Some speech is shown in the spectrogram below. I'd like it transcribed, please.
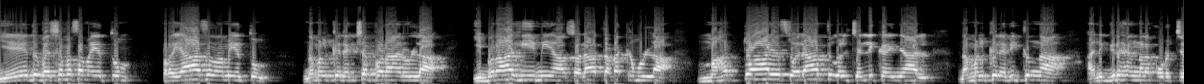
ഏത് വിഷമ സമയത്തും പ്രയാസ സമയത്തും നമ്മൾക്ക് രക്ഷപ്പെടാനുള്ള ഇബ്രാഹീമിയ സ്വലാത്ത് അടക്കമുള്ള മഹത്വായ സ്വലാത്തുകൾ ചൊല്ലിക്കഴിഞ്ഞാൽ നമ്മൾക്ക് ലഭിക്കുന്ന അനുഗ്രഹങ്ങളെ കുറിച്ച്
